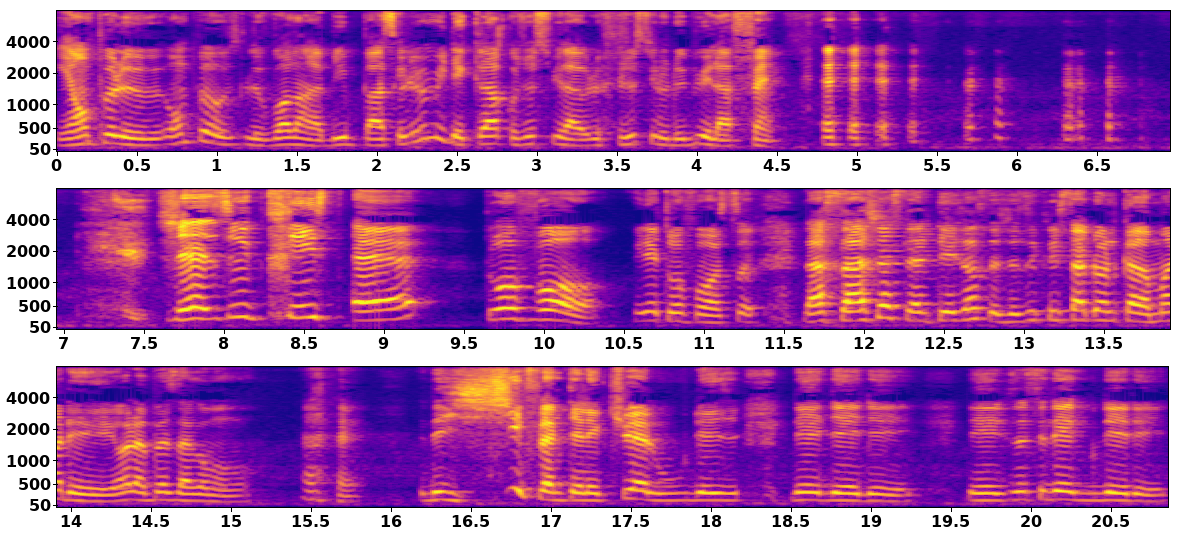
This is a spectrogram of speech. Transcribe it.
Et on peut, le, on peut le voir dans la Bible parce que lui-même il déclare que je suis, la, je suis le début et la fin. Jésus-Christ est trop fort. Il est trop fort. La sagesse, l'intelligence de Jésus-Christ, ça donne carrément des, on appelle ça comment? Des chiffres intellectuels ou des, des, des, des, des, des,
